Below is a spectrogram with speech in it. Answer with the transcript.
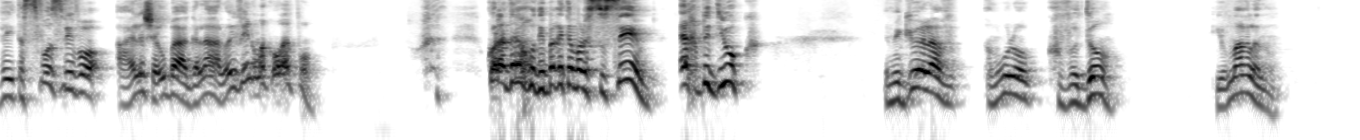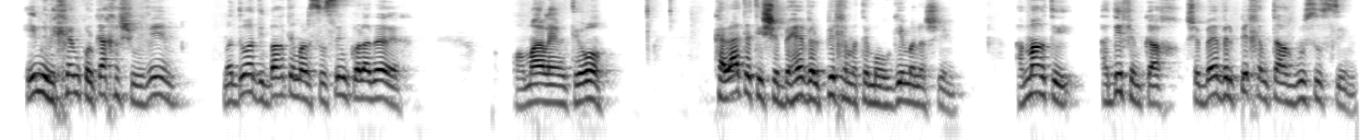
והתאספו סביבו. האלה שהיו בעגלה לא הבינו מה קורה פה. כל הדרך הוא דיבר איתם על סוסים, איך בדיוק? הם הגיעו אליו, אמרו לו, כבודו, יאמר לנו, אם אינכם כל כך חשובים, מדוע דיברתם על סוסים כל הדרך? הוא אמר להם, תראו, קלטתי שבהבל פיכם אתם הורגים אנשים. אמרתי, עדיף אם כך, שבהבל פיכם תהרגו סוסים.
